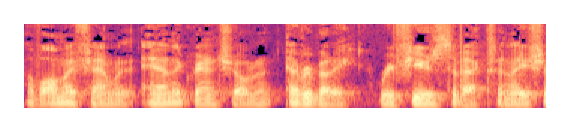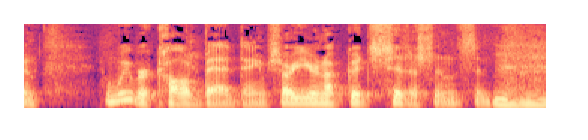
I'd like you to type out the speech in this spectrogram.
of all my family and the grandchildren, everybody refused the vaccination. And we were called bad names. Or you're not good citizens and, mm-hmm.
